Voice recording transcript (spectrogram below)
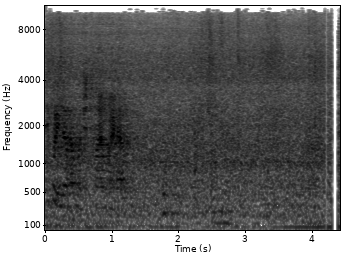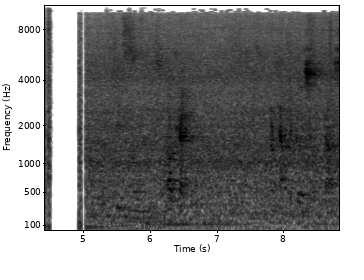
Anybody know how much time I have? Okay. I don't have to go so fast.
